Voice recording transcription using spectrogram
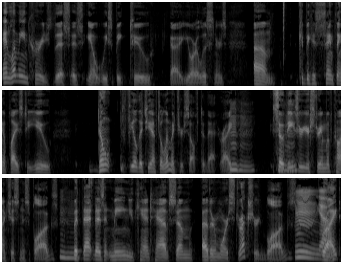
And let me encourage this as you know we speak to uh, your listeners, um, because the same thing applies to you. Don't feel that you have to limit yourself to that, right? Mhm. So Mhm. these are your stream of consciousness blogs, Mhm. but that doesn't mean you can't have some other more structured blogs, Mm, yeah, right?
